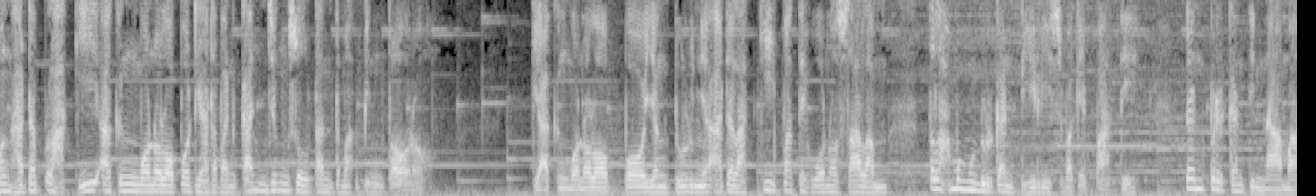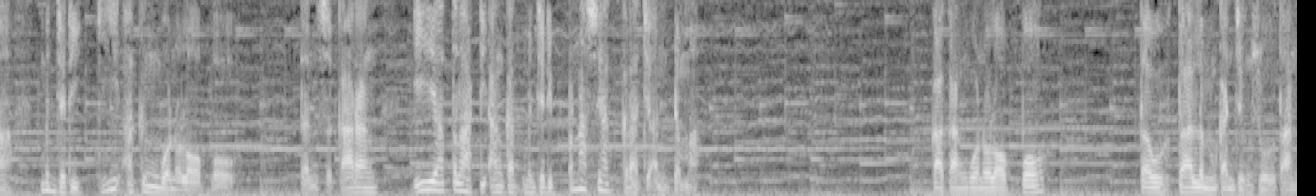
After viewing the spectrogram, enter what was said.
menghadaplah Ki Ageng Wonolopo di hadapan Kanjeng Sultan Demak Bintoro. Ki Ageng Wonolopo yang dulunya adalah Ki Patih Wonosalam telah mengundurkan diri sebagai patih dan berganti nama menjadi Ki Ageng Wonolopo. Dan sekarang ia telah diangkat menjadi penasihat kerajaan Demak. Kakang Wonolopo tahu dalam Kanjeng Sultan.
